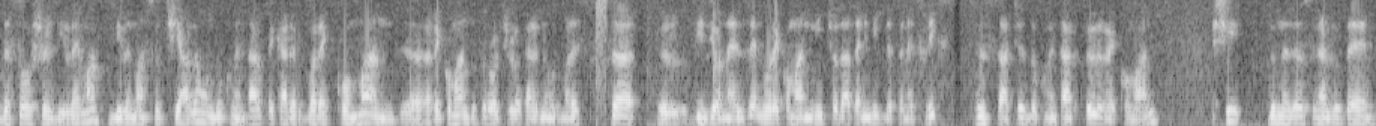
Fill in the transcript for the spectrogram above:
The Social Dilemma, Dilema Socială, un documentar pe care vă recomand, uh, recomand tuturor celor care ne urmăresc să îl vizioneze. Nu recomand niciodată nimic de pe Netflix, însă acest documentar îl recomand și Dumnezeu să ne ajute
